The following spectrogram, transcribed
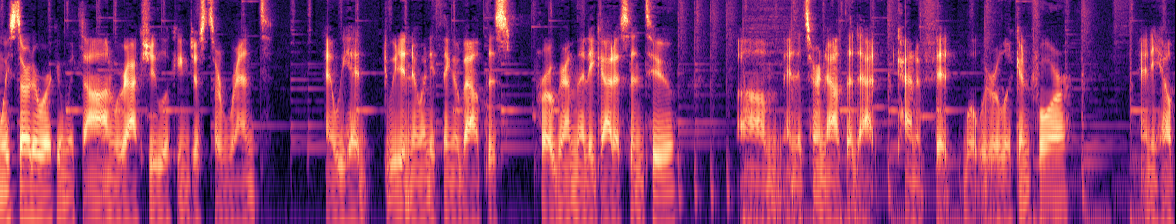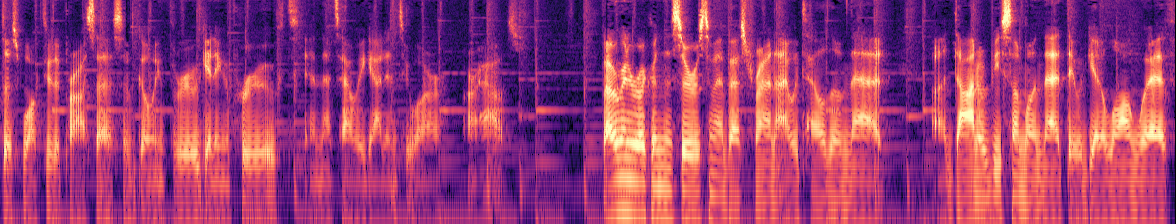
we started working with Don, we were actually looking just to rent, and we had we didn't know anything about this program that he got us into, um, and it turned out that that kind of fit what we were looking for, and he helped us walk through the process of going through, getting approved, and that's how we got into our, our house. If I were going to recommend this service to my best friend, I would tell them that uh, Don would be someone that they would get along with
